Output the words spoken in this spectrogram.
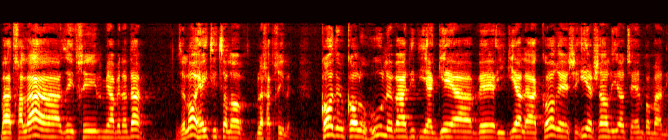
בהתחלה זה התחיל מהבן אדם. זה לא הייתי צלוב מלכתחילה. קודם כל הוא לבד התייגע והגיע לעקורה שאי אפשר להיות שאין פה מאני.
